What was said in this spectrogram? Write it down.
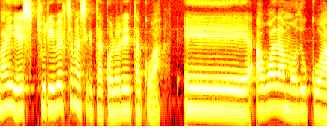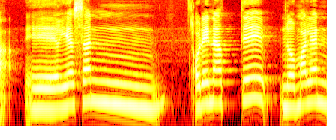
Bai, ez txuri beltza mazik eta koloretakoa. E, agua da modukoa. E, Egia zan Orain arte, normalean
